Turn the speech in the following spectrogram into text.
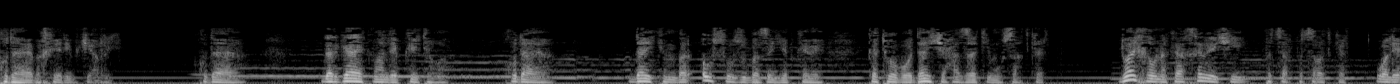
خدایە بە خێری بگێڕی خودایە دەرگایەکمان لێ بکەیتەوە خودایە دایکم بەر ئەو سۆز و بەزەیە بکەوێ کە تۆ بۆ دایکی حەزرەتی موسات کرد دوای خەونەکە خەوێکی پچڕ پچڕت کرد وەلێ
